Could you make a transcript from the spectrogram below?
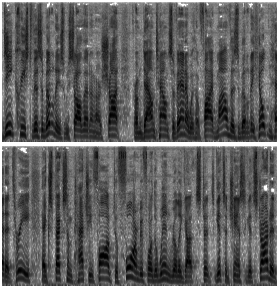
decreased visibilities. We saw that in our shot from downtown Savannah with a five mile visibility. Hilton Head at three. Expect some patchy fog to form before the wind really got, gets a chance to get started.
